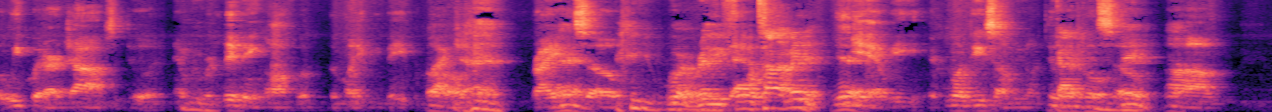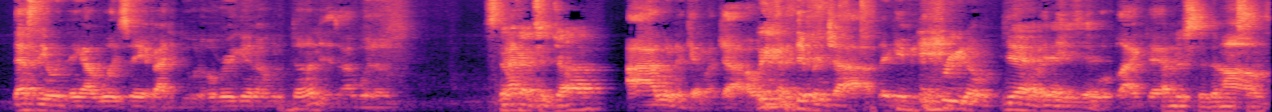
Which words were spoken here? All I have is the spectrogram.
but we quit our jobs to do it, and we were living off of the money we made with Oh, blackjack, Man. right? man. And so We're really full time in it. yeah. Yeah. we if we want to do something, we're gonna do Gotta it. go And so um, that's the only thing I would say if I had to do it over again, I would have done is I would have Still kept your job. I wouldn't have kept my job. I would have got a different job. They gave me the freedom. Yeah, yeah, to yeah. do with blackjack. Understood. That makes Um,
